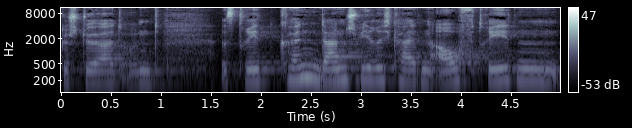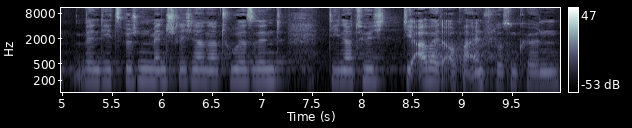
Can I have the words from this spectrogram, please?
gestört und es dreht, können dann Schwierigkeiten auftreten, wenn die zwischenmenschlicher Natur sind, die natürlich die Arbeit auch beeinflussen können.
